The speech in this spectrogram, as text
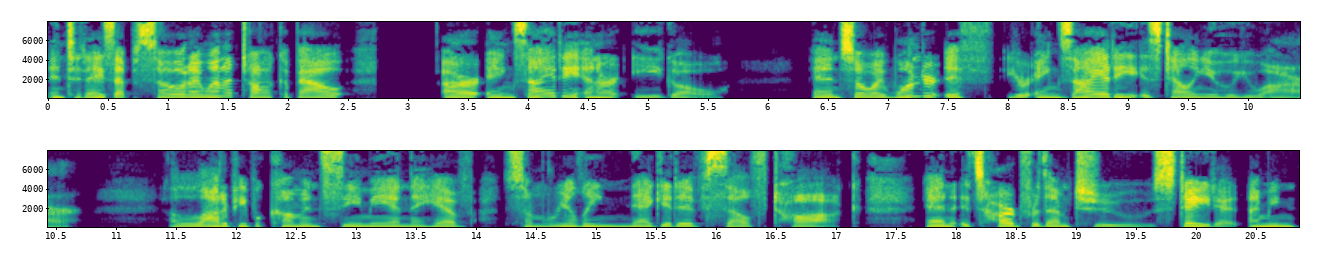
In today's episode, I want to talk about our anxiety and our ego. And so I wonder if your anxiety is telling you who you are. A lot of people come and see me and they have some really negative self talk. And it's hard for them to state it. I mean,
